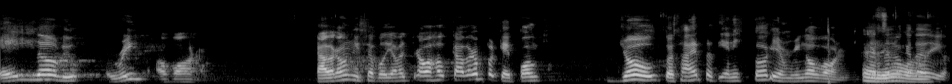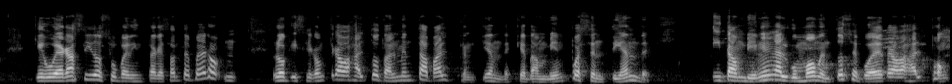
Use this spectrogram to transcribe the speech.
AEW Ring of Honor. Cabrón, y se podía haber trabajado cabrón porque Punk, Joe, toda esa gente tiene historia en Ring of Honor. Eso es lo que te digo. Que hubiera sido súper interesante, pero lo quisieron trabajar totalmente aparte, ¿entiendes? Que también pues se entiende. Y también en algún momento se puede trabajar Punk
